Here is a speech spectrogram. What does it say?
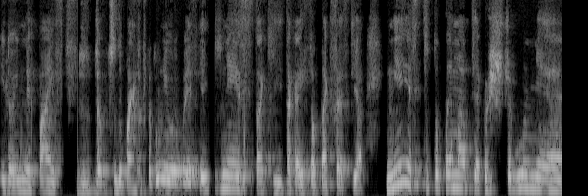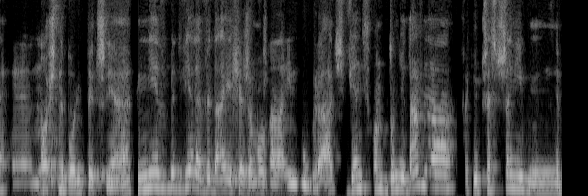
i do innych państw, czy do państw np. Unii Europejskiej, to nie jest taki, taka istotna kwestia. Nie jest to temat jakoś szczególnie e, nośny politycznie. Niezbyt wiele wydaje się, że można na nim ugrać, więc on do niedawna w takiej przestrzeni mm,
